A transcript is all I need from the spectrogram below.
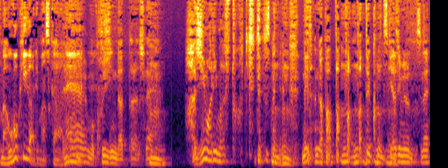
まあ動きがありますからねね。もう9時になったらですね、始まりますとかって言ってですね、値段がパッパッパッパってこうつき始めるんですね。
